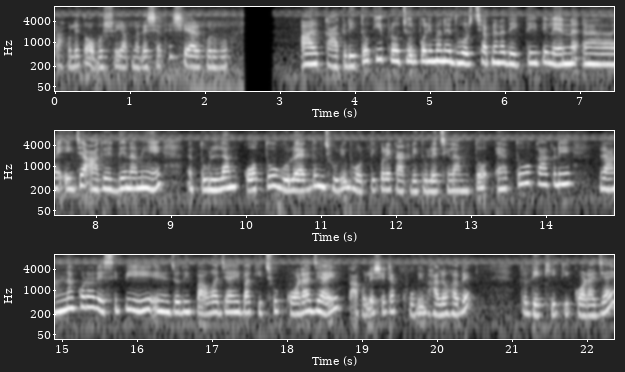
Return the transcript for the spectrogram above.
তাহলে তো অবশ্যই আপনাদের সাথে শেয়ার করব। আর কাকড়ি তো কি প্রচুর পরিমাণে ধরছে আপনারা দেখতেই পেলেন এই যে আগের দিন আমি তুললাম কতগুলো, একদম ঝুড়ি ভর্তি করে কাকড়ি তুলেছিলাম। তো এত কাকড়ি রান্না করা রেসিপি যদি পাওয়া যায় বা কিছু করা যায়, তাহলে সেটা খুবই ভালো হবে। তো দেখি কি করা যায়।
